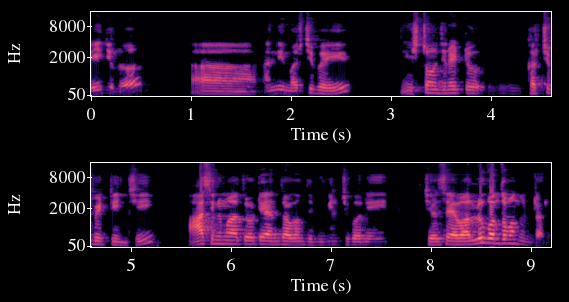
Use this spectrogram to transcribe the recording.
రేంజ్లో అన్నీ మర్చిపోయి ఇష్టం వచ్చినట్టు ఖర్చు పెట్టించి ఆ సినిమాతోటి ఎంతో కొంత మిగిల్చుకొని చేసే వాళ్ళు కొంతమంది ఉంటారు.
